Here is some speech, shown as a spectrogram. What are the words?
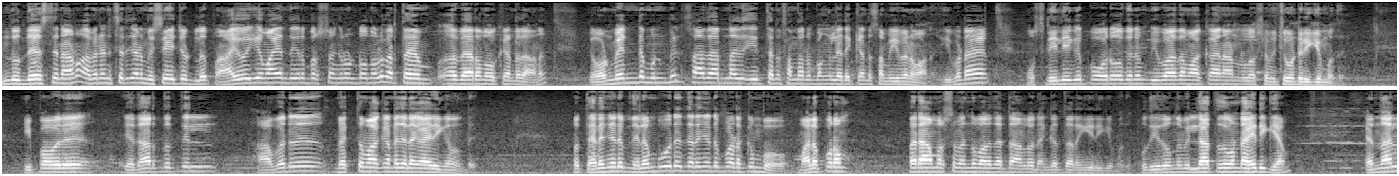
എന്തുദ്ദേശത്തിനാണോ അതിനനുസരിച്ചാണ് നിശ്ചയിച്ചിട്ടുള്ളത്. പ്രായോഗികമായ എന്തെങ്കിലും പ്രശ്നങ്ങളുണ്ടോ എന്നുള്ള പ്രത്യേകം വേറെ നോക്കേണ്ടതാണ്. ഗവൺമെന്റിന്റെ മുൻപിൽ സാധാരണ ഇത്തരം സന്ദർഭങ്ങളിൽ എടുക്കേണ്ട സമീപനമാണ്. ഇവിടെ മുസ്ലിം ലീഗ് ഇപ്പോൾ ഓരോന്നിനും വിവാദമാക്കാനാണല്ലോ ശ്രമിച്ചുകൊണ്ടിരിക്കുന്നത്. ഇപ്പോൾ അവർ യഥാർത്ഥത്തിൽ അവർ വ്യക്തമാക്കേണ്ട ചില കാര്യങ്ങളുണ്ട്. ഇപ്പോൾ തെരഞ്ഞെടുപ്പ് നിലമ്പൂർ തെരഞ്ഞെടുപ്പ് അടക്കുമ്പോൾ മലപ്പുറം പരാമർശം എന്ന് പറഞ്ഞിട്ടാണല്ലോ രംഗത്ത് ഇറങ്ങിയിരിക്കുന്നത്. പുതിയതൊന്നും ഇല്ലാത്തത് കൊണ്ടായിരിക്കാം. എന്നാൽ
